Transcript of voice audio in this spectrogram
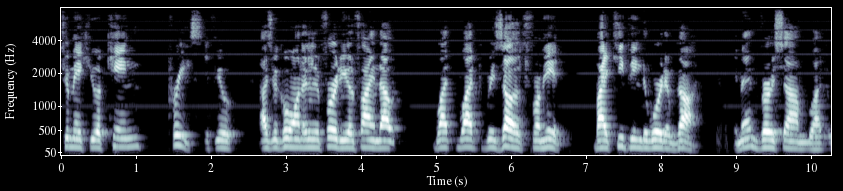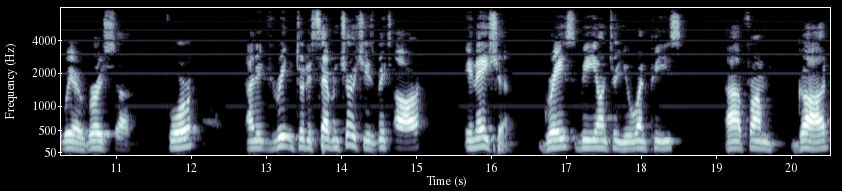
to make you a king, priest. If you, as we go on a little further, you'll find out what what results from it by keeping the word of God. Amen. Verse um what where verse uh, four, and it's written to the seven churches which are in Asia. Grace be unto you and peace uh, from God,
